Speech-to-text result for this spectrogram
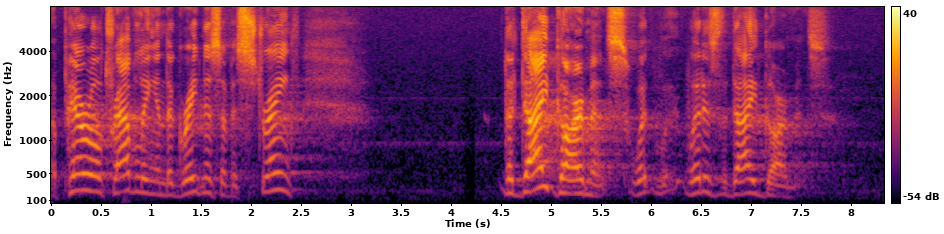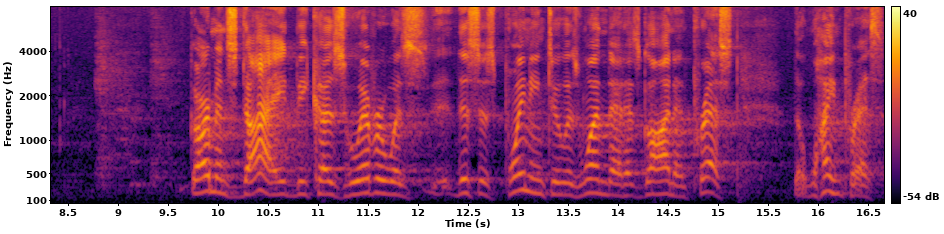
apparel, traveling in the greatness of his strength. The dyed garments, what, what is the dyed garments? Garments dyed because whoever was, this is pointing to, is one that has gone and pressed the winepress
